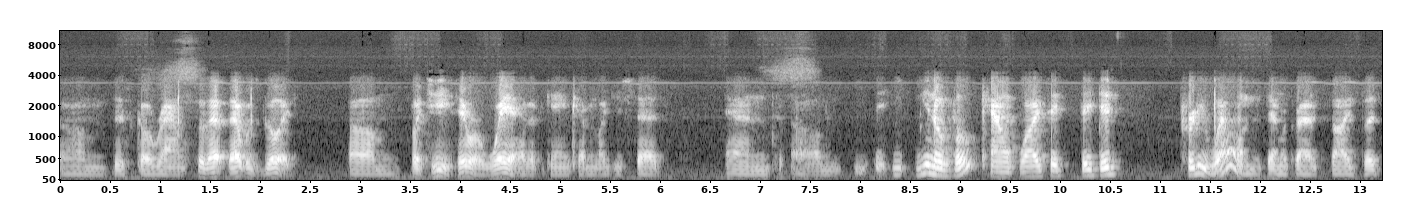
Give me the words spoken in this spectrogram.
um, this go round. So that that was good. Um, but geez, they were way ahead of the game, Kevin, like you said. And um, you know, vote count wise, they they did pretty well on the Democratic side, but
